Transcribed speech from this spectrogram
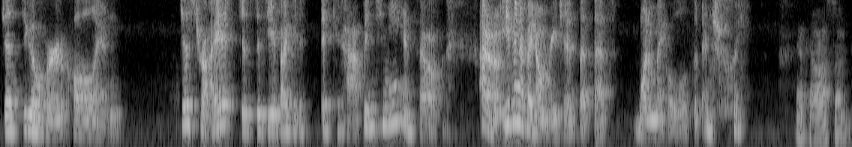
just to go vertical and just try it just to see if I could it could happen to me. And so I don't know, even if I don't reach it, but that's one of my goals eventually. That's awesome.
